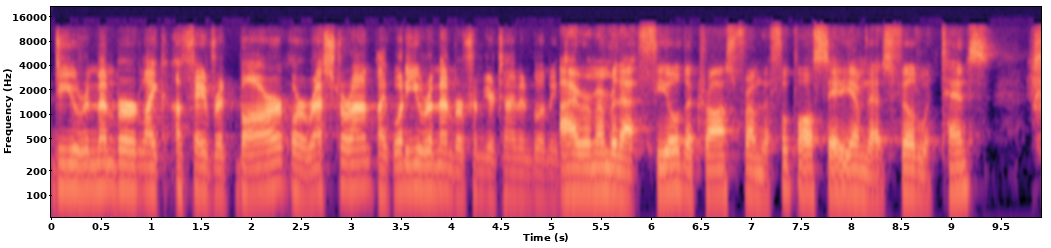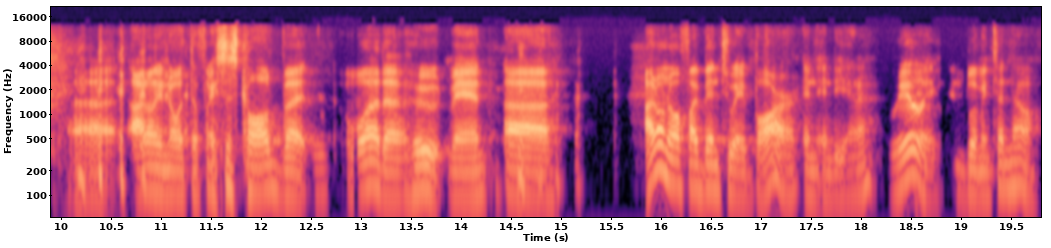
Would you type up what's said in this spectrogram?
do you remember like a favorite bar or restaurant? Like, what do you remember from your time in Bloomington? i remember that field across from the football stadium that's filled with tents uh, i don't even know what the place is called but what a hoot man uh, i don't know if i've been to a bar in indiana really? in bloomington no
